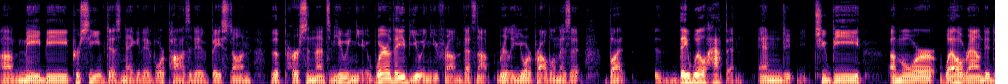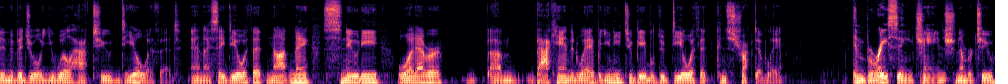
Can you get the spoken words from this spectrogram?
um, may be perceived as negative or positive based on the person that's viewing you. Where are they viewing you from? That's not really your problem, is it? But they will happen. And to be a more well rounded individual, you will have to deal with it. And I say deal with it not in a snooty, whatever, um, backhanded way, but you need to be able to deal with it constructively embracing change, number two,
